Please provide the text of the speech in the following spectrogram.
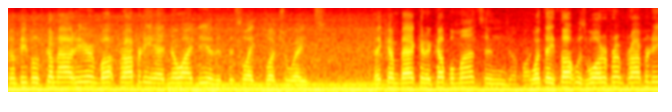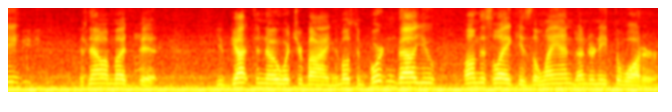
Some people have come out here and bought property, had no idea that this lake fluctuates. They come back in a couple months and what they thought was waterfront property is now a mud pit. You've got to know what you're buying. The most important value on this lake is the land underneath the water.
